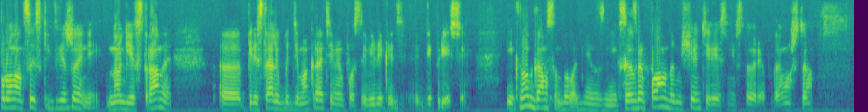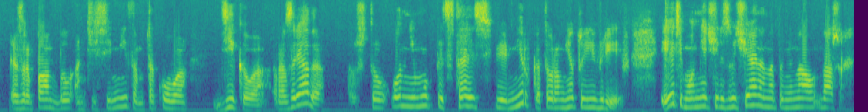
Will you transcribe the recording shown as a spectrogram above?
пронацистских движений. Многие страны э, перестали быть демократиями после Великой депрессии. И Кнут Гамсон был одним из них. С Эзра Паундом еще интереснее история, потому что Эзра Паунд был антисемитом такого дикого разряда, что он не мог представить себе мир, в котором нету евреев. И этим он мне чрезвычайно напоминал наших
